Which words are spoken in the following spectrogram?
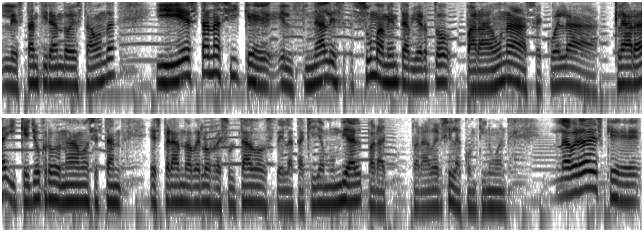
le están tirando a esta onda. Y es tan así que el final es sumamente abierto para una secuela clara y que yo creo que nada más están esperando a ver los resultados de la taquilla mundial para, para ver si la continúan. La verdad es que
